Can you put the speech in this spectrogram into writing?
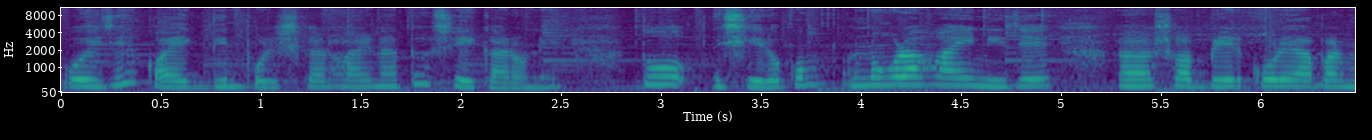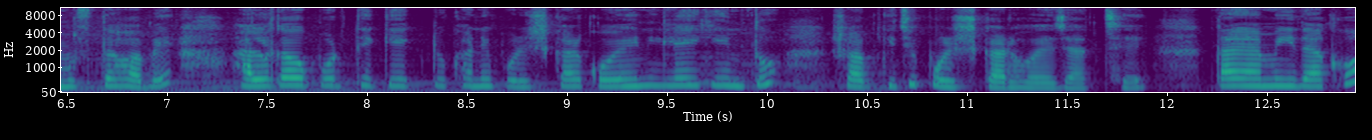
ওই যে কয়েকদিন পরিষ্কার হয় না তো সেই কারণে। তো সেরকম নোংরা হয়নি যে সব বের করে আবার মুছতে হবে। হালকা উপর থেকে একটুখানি পরিষ্কার করে নিলেই কিন্তু সব কিছু পরিষ্কার হয়ে যাচ্ছে। তাই আমি দেখো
